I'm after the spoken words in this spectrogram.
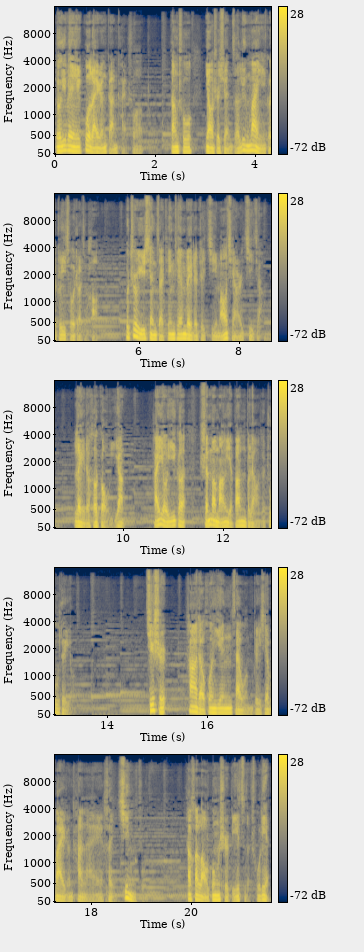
有一位过来人感慨说：“当初要是选择另外一个追求者就好了，不至于现在天天为了这几毛钱而计较，累得和狗一样。”还有一个什么忙也帮不了的猪队友。其实，她的婚姻在我们这些外人看来很幸福。她和老公是彼此的初恋，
